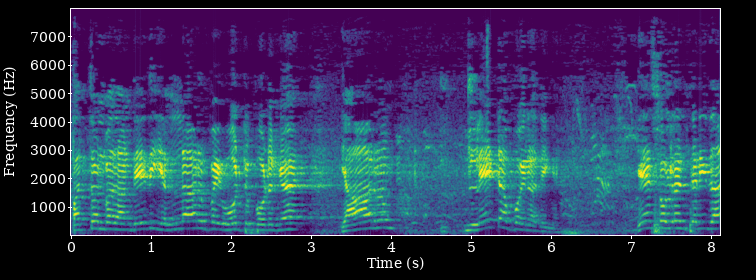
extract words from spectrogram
பத்தொன்பதாம் தேதி எல்லாரும் போய் ஓட்டு போடுங்க. யாரும் லேட்டா போயிடாதீங்க. ஏன் சொல்றேன்னு தெரியுதா?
